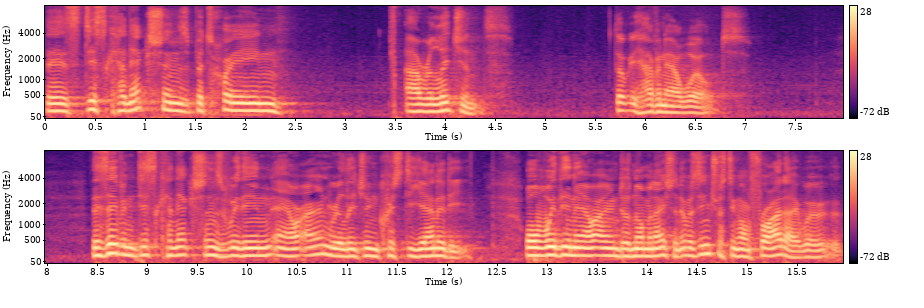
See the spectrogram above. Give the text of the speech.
There's disconnections between our religions that we have in our world. There's even disconnections within our own religion, Christianity, or within our own denomination. It was interesting on Friday where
